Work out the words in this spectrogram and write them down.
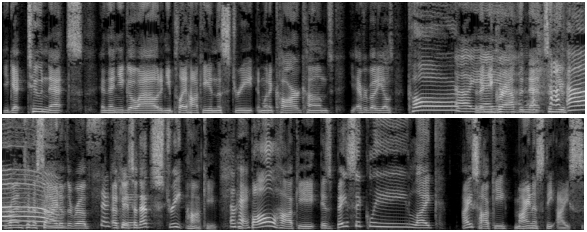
you get two nets and then you go out and you play hockey in the street and when a car comes, everybody yells, car! Oh, and then yeah, you grab the nets and you run to the side of the road. So okay, so that's street hockey. Okay. Ball hockey is basically like ice hockey minus the ice.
